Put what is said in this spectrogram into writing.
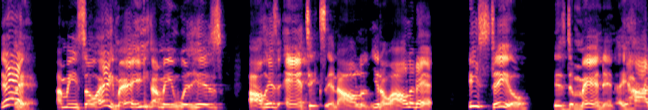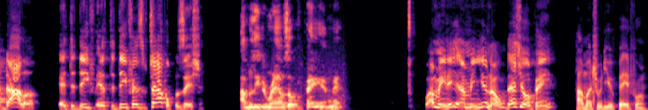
Yeah. I mean, so hey, man, he, I mean, with his all his antics and all of you know, all of that, he still is demanding a high dollar at the def- at the defensive tackle position. I believe the Rams overpaying, man. Well, I mean, I mean, you know, that's your opinion. How much would you have paid for him?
